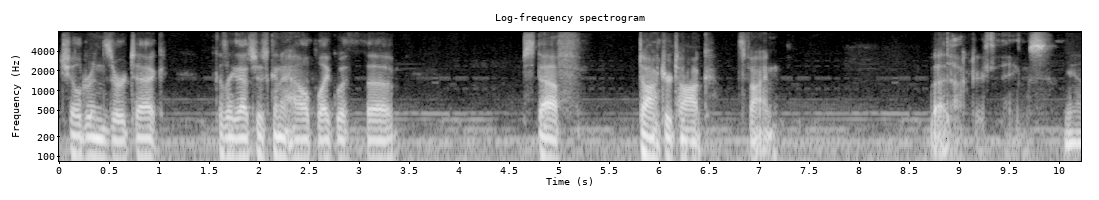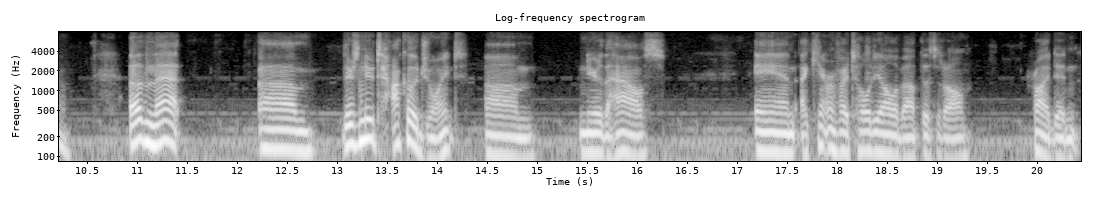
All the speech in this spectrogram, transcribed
children's Zyrtec, because like that's just going to help like with the stuff, doctor talk. It's fine. But Doctor things. yeah. Other than that, um, there's a new taco joint um, near the house, and I can't remember if I told you all about this at all. Probably didn't.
